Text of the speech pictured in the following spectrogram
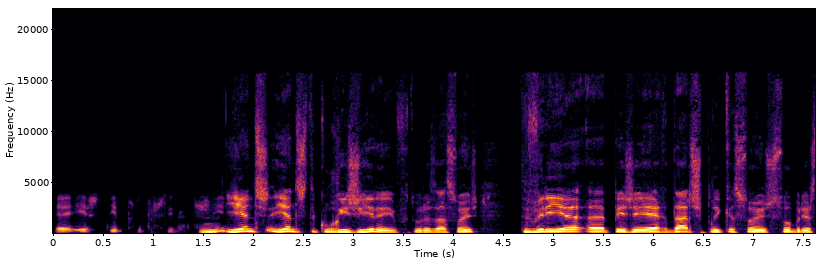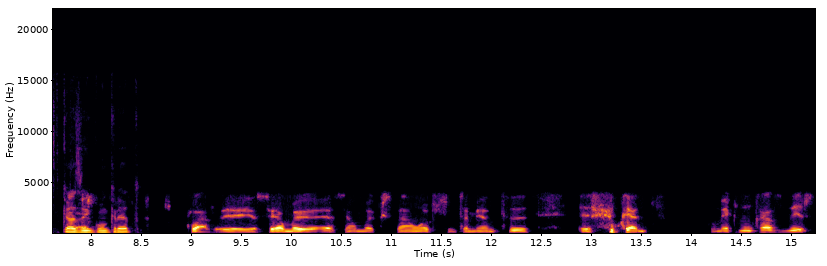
eh, este tipo de procedimentos. Hum, e antes, e antes de corrigir em futuras ações, deveria a PGR dar explicações sobre este caso em concreto? Claro, essa é uma, essa é uma questão absolutamente chocante. Como é que num caso destes,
